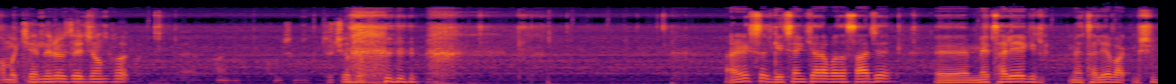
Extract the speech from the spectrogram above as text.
Ama kendine özel jant var. Aynen. Türkçe zor. Arkadaşlar geçenki arabada sadece e, metaliye gir metaliye bakmışım.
